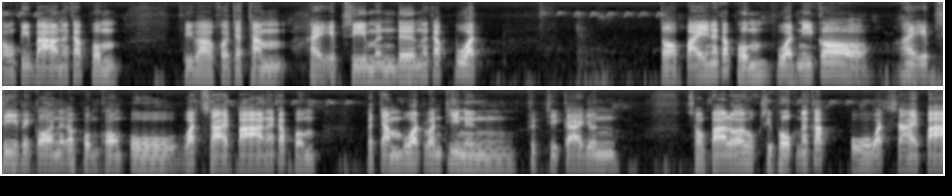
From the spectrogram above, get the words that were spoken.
ของพี่บ่าวนะครับ ผมพี่บ่าวก็จะทำให้ FC เหมือนเดิมนะครับปวด ต่อไปนะครับ ผมปวดนี้ก็ให้ FC ไปก่อนนะครับ ผมของปู่วัดสายป่านะครับ ผมประจำบวดวันที่หนึ่งพฤศจิกายน 2566 นะครับ ปู่วัดสายป่า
